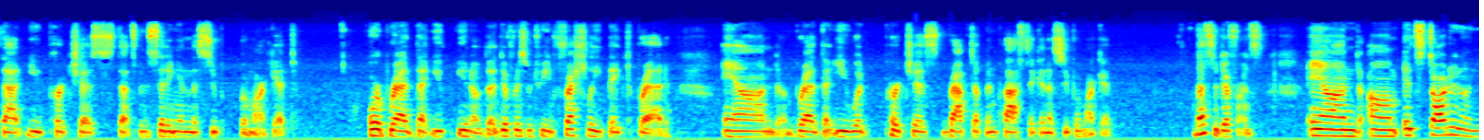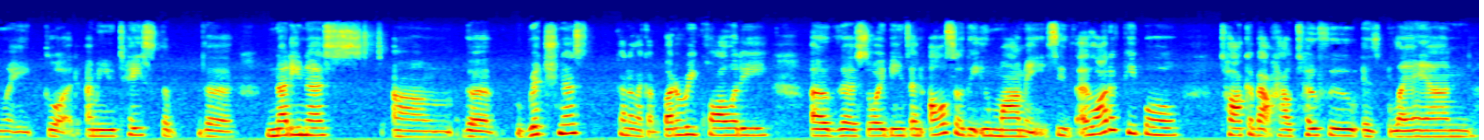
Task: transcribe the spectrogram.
that you purchase that's been sitting in the supermarket, or bread that you, you know, the difference between freshly baked bread and bread that you would purchase wrapped up in plastic in a supermarket. That's the difference, and um, it's startlingly good. I mean, you taste the the nuttiness, um, the richness, kind of like a buttery quality of the soybeans, and also the umami. See, a lot of people talk about how tofu is bland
